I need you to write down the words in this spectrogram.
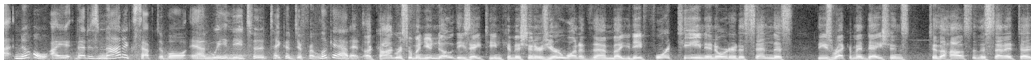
Uh, no, I, that is not acceptable, and we need to take a different look at it. Uh, Congresswoman, you know these 18 commissioners. You're one of them. Uh, you need 14 in order to send this, these recommendations to the House and the Senate uh,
